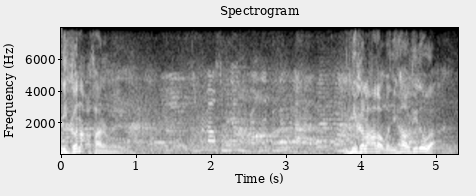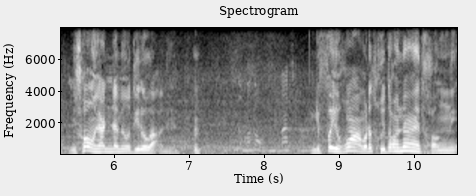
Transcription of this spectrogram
你搁哪看出来的？你不知道什么叫女人的第六感？你可拉倒吧！你还有第六感？你撞我一下，你咋没有第六感呢？哼！你怎么总？你废话，我这腿到现在还疼呢。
